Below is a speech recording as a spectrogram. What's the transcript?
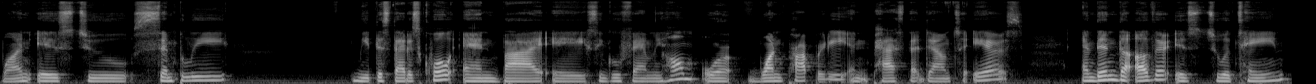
One is to simply meet the status quo and buy a single family home or one property and pass that down to heirs. And then the other is to attain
